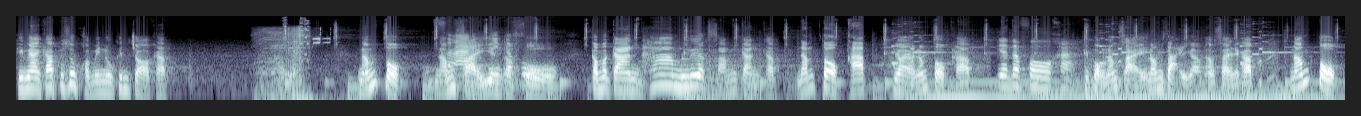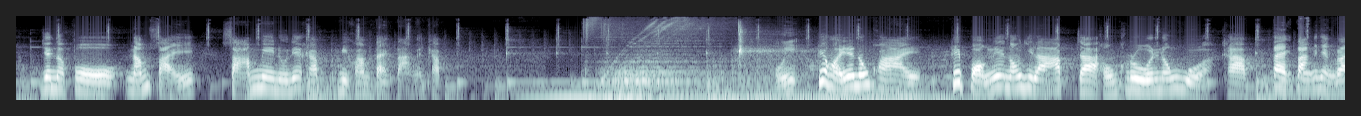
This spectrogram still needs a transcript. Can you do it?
ทีมงานครับพี่ซุปขอเมนูขึ้นจอครับ น้ำตกน้ำใสเย็นตาโฟ กรรมการห้ามเลือกซ้ำกันครับน้ำตกครับ พี่หน่อยเอาน้ำตกครับเย็นตาโฟค่ะ พี่ป๋องน้ำใสน้ำใสครับ น้ำใสนะครับน้ำตกเย็นตาโฟ น้ำใสสามเมนูเนี่ยครับมีความแตกต่างกันครับ อุ้ยพี่หอยเนี่ยน้องควาย พี่ป๋องเนี่ยน้องยีราฟจ้าของครูเนี่ยน้องวัวครับ แตกต่างกันอย่างไร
